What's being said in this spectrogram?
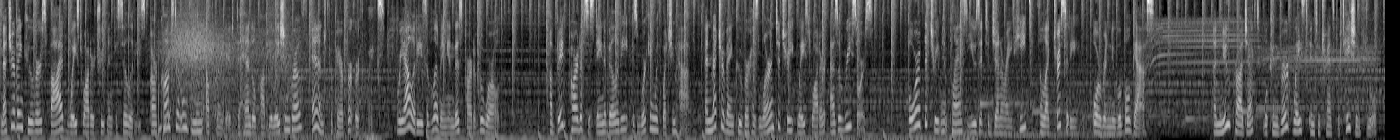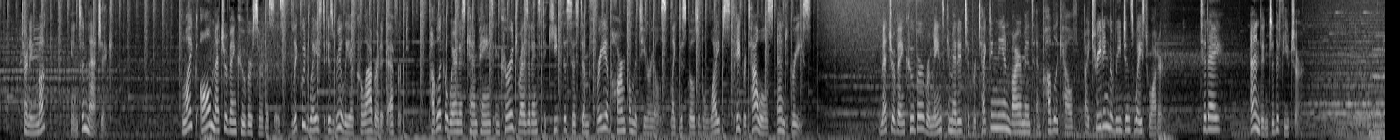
Metro Vancouver's five wastewater treatment facilities are constantly being upgraded to handle population growth and prepare for earthquakes, realities of living in this part of the world. A big part of sustainability is working with what you have, and Metro Vancouver has learned to treat wastewater as a resource. Four of the treatment plants use it to generate heat, electricity, or renewable gas. A new project will convert waste into transportation fuel, turning muck into magic. Like all Metro Vancouver services, liquid waste is really a collaborative effort. Public awareness campaigns encourage residents to keep the system free of harmful materials like disposable wipes, paper towels, and grease. Metro Vancouver remains committed to protecting the environment and public health by treating the region's wastewater today and into the future. Thank you.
